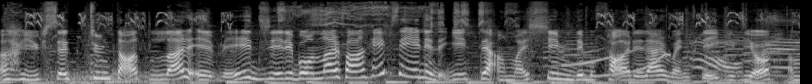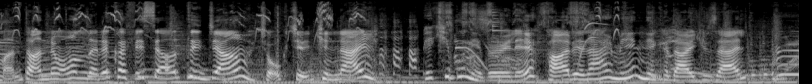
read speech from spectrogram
Ah, yüksek tüm tatlılar, evet, jelibonlar falan hepsi yerine de gitti. Ama şimdi bu fareler Wednesday'e gidiyor. Aman tanrım onları kafese atacağım. Çok çirkinler. Peki bu ne böyle? Fareler mi? Ne kadar güzel. Hmm,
